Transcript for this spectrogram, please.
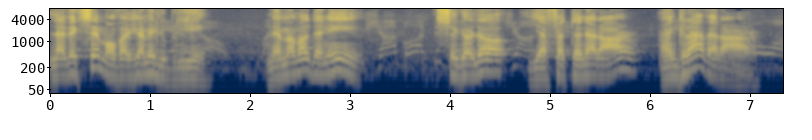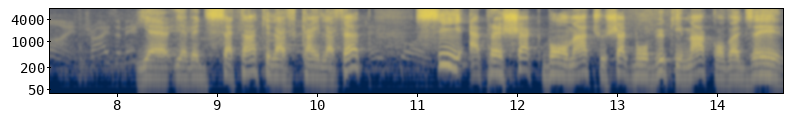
la victime, on va jamais l'oublier. Mais à un moment donné, ce gars-là, il a fait une erreur, une grave erreur. Il, a- il avait 17 ans quand il l'a fait. Si, après chaque bon match ou chaque beau but qu'il marque, on va dire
